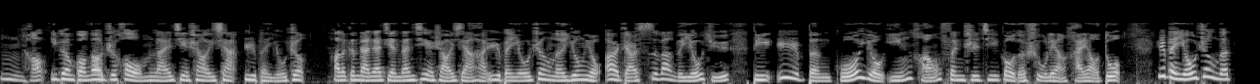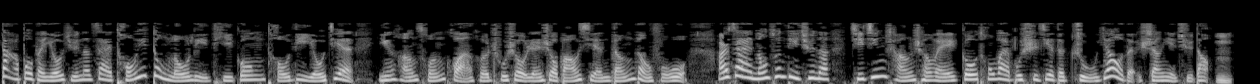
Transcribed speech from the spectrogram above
嗯，好，一段广告之后，我们来介绍一下日本邮政。好的，跟大家简单介绍一下哈，日本邮政呢拥有二点四万个邮局，比日本国有银行分支机构的数量还要多。日本邮政的大部分邮局呢，在同一栋楼里提供投递邮件、银行存款和出售人寿保险等等服务，而在农村地区呢，其经常成为沟通外部世界的主要的商业渠道。嗯。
